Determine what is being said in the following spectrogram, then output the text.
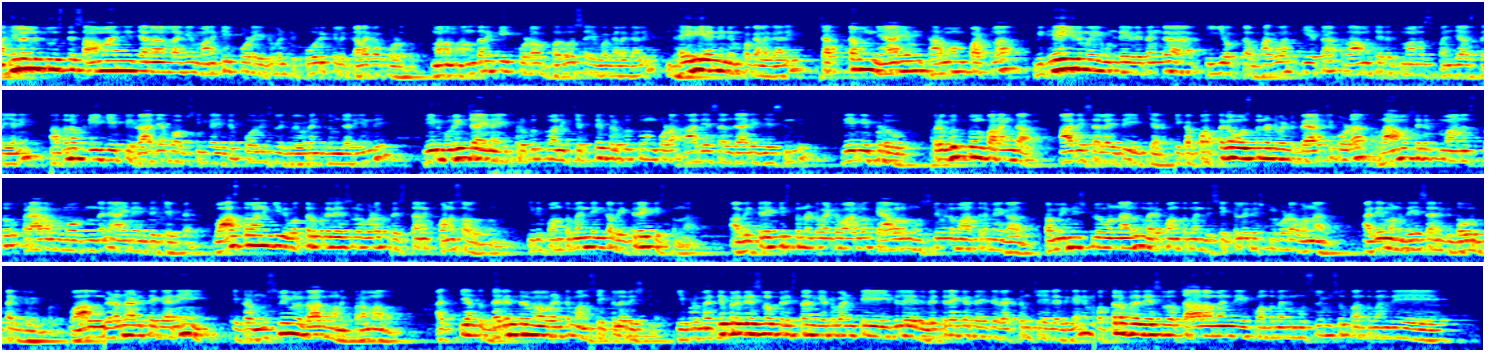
మహిళలు చూస్తే సామాన్య జనాల్లాగే మనకి కూడా ఎటువంటి కోరికలు కలగకూడదు. మనం అందరికీ కూడా భరోసా ఇవ్వగలగాలి ధైర్యాన్ని నింపగలగాలి. చట్టం న్యాయం ధర్మం పట్ల విధేయులమై ఉండే విధంగా ఈ యొక్క భగవద్గీత రామచరిత మానస్ పనిచేస్తాయని అదనపు డీజీపీ రాజాబాబు సింగ్ అయితే పోలీసులకు ప్రకటించడం జరిగింది. దీని గురించి ఆయన ఈ ప్రభుత్వానికి చెప్తే ప్రభుత్వం కూడా ఆదేశాలు జారీ చేసింది. దీన్ని ఇప్పుడు ప్రభుత్వం పరంగా ఆదేశాలు అయితే ఇచ్చారు. ఇక కొత్తగా వస్తున్నటువంటి బ్యాచ్ కూడా రామచరిత్ మానస్తో ప్రారంభమవుతుందని ఆయన అయితే చెప్పారు. వాస్తవానికి ఇది ఉత్తరప్రదేశ్లో కూడా ప్రస్తుతానికి కొనసాగుతుంది. ఇది కొంతమంది ఇంకా వ్యతిరేకిస్తున్నారు. ఆ వ్యతిరేకిస్తున్నటువంటి వారిలో కేవలం ముస్లింలు మాత్రమే కాదు కమ్యూనిస్టులు ఉన్నారు మరి కొంతమంది సెక్యులరిస్టులు కూడా ఉన్నారు. అదే మన దేశానికి దౌర్భాగ్యం ఇప్పుడు. వాళ్ళు విడనాడితే కానీ ఇక్కడ ముస్లింలు కాదు మనకు ప్రమాదం. అత్యంత దరిద్రం ఎవరంటే మన సెక్యులరిస్టులే. ఇప్పుడు మధ్యప్రదేశ్లో ప్రస్తుతానికి ఎటువంటి ఇది లేదు వ్యతిరేకత అయితే వ్యక్తం చేయలేదు. కానీ ఉత్తరప్రదేశ్లో చాలామంది కొంతమంది ముస్లిమ్స్ కొంతమంది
